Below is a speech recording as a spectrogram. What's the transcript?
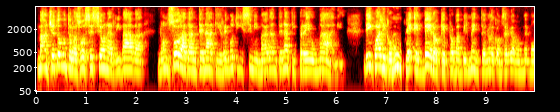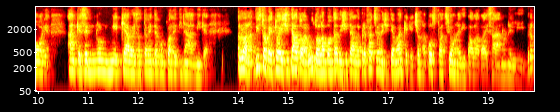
ma a un certo punto la sua ossessione arrivava non solo ad antenati remotissimi, ma ad antenati preumani, dei quali comunque è vero che probabilmente noi conserviamo memoria, anche se non mi è chiaro esattamente con quale dinamica. Allora, visto che tu hai citato, hai avuto la bontà di citare la prefazione, citiamo anche che c'è una postfazione di Paola Paesano nel libro.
